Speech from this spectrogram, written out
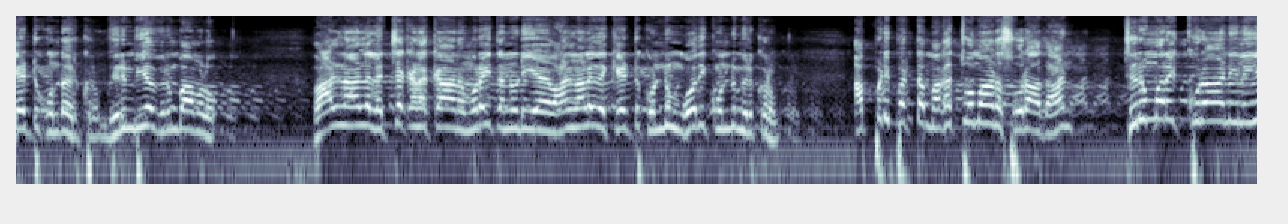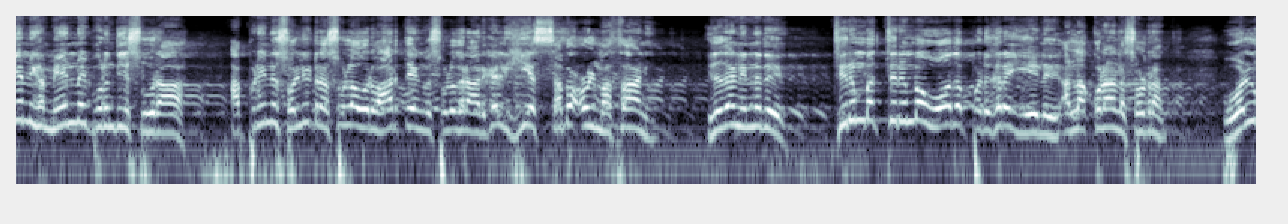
கேட்டுக்கொண்டோ இருக்கிறோம். விரும்பியோ விரும்பாமலோ. வாழ்நாளில் லட்சக்கணக்கான முறை தன்னுடைய வாழ்நாளில் இதை கேட்டுக்கொண்டும் ஓதிக்கொண்டும் இருக்கிறோம். அப்படிப்பட்ட மகத்துவமான சூறா தான் திருமறை குரானிலேயே மிக மேன்மை பொருந்திய சூறா அப்படின்னு சொல்லிட்டு ரசூலா ஒரு வார்த்தை அங்க சொல்கிறார்கள் ஹிய சபஉல் மசானி. இதுதான் என்னது? திரும்ப திரும்ப ஓதப்படுகிற ஏழு. அல்லாஹ் குரான்ல சொல்றான் ஒல்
